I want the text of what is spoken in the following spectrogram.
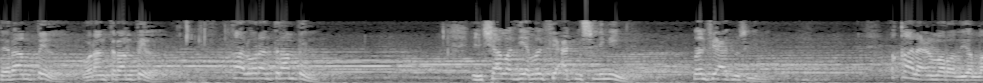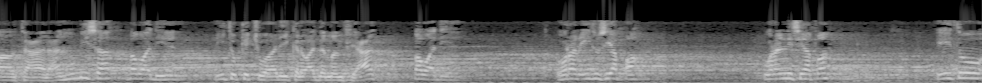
terampil orang terampil قال orang terampil إن شاء الله دي منفعة مسلمين. منفعة مسلمين. فقال عمر رضي الله تعالى عنه بيسا بواديا نيتو كتشو عليك لو أدى منفعة بواديا وران إيتو سيابا. وراني سيابا. إيتو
